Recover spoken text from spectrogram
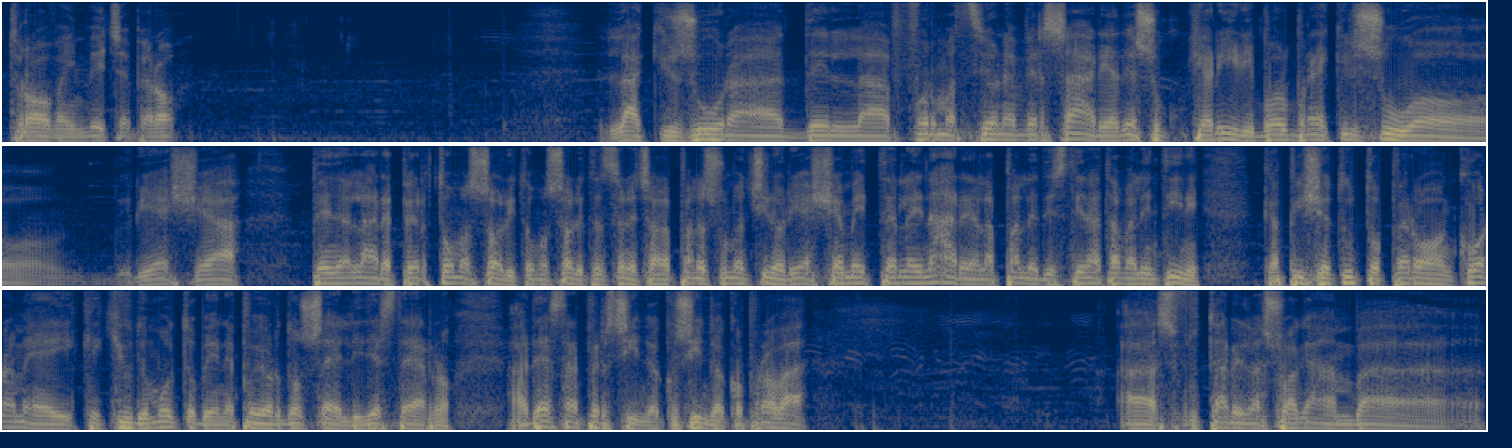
Trova invece però la chiusura della formazione avversaria, adesso Cucchiarini, ball break il suo, riesce a penalare per Tomassoli, Tomassoli attenzione c'ha la palla sul mancino, riesce a metterla in area, la palla è destinata a Valentini, capisce tutto però ancora May che chiude molto bene, poi Ordosselli di esterno, a destra per Sindaco, Sindaco prova a sfruttare la sua gamba,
